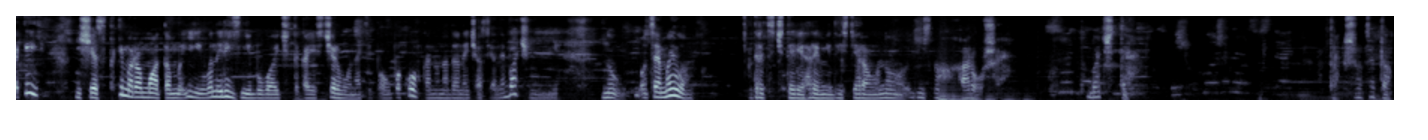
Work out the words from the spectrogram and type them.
такий і ще з таким ароматом, і вони різні бувають. Така є червона, типу, упаковка. Ну на даний час я не бачу її. Ну, оце мило 34 гривні 200 грам, воно дійсно хороше. Бачите? Так що це так.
